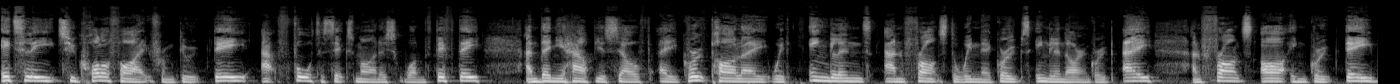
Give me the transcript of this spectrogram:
Italy to qualify from Group D at 4 to 6 minus 150. And then you have yourself a group parlay with England and France to win their groups. England are in Group A and France are in Group D.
